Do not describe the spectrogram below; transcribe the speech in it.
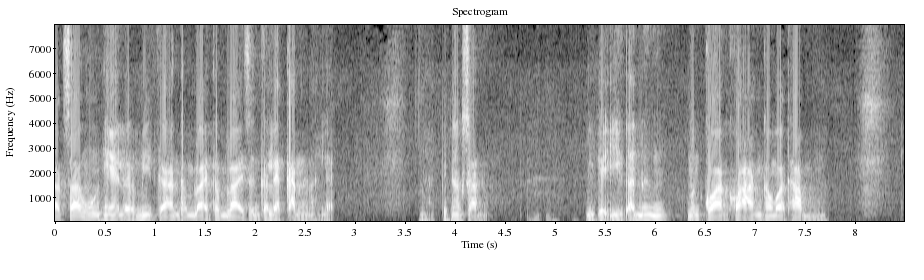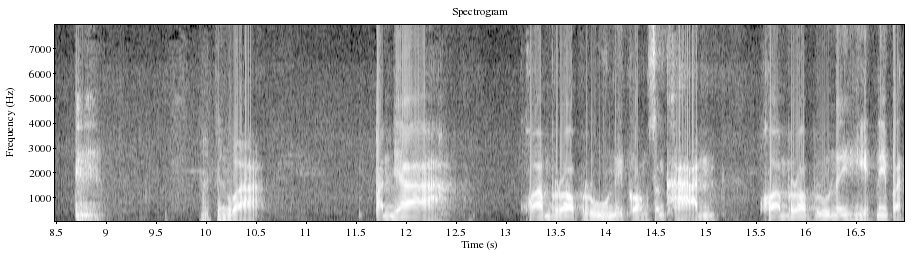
รักษาห่วงแหนแล้วมีการทำลายทำลายซึ่งกันและกันนั่นแหละ เป็นทังสั้นนี่ก็อีกอันหนึง มันกว้างขวางคำว่าธรรมจึงว่าปัญญา ความรอบรู้ในกองสังขาร ความรอบรู้ในเหตุในปัจ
